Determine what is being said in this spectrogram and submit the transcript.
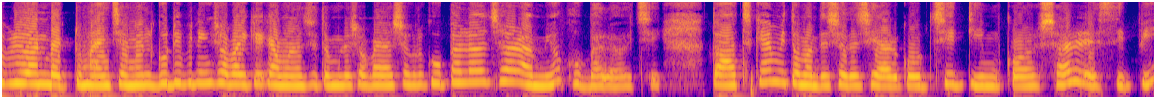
everyone back to my channel good evening সবাইকে, কেমন আছো তোমরা? সবাই আশা করি খুব ভালো আছো আর আমিও খুব ভালো আছি। তো আজকে আমি তোমাদের সাথে শেয়ার করছি ডিম কষার রেসিপি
